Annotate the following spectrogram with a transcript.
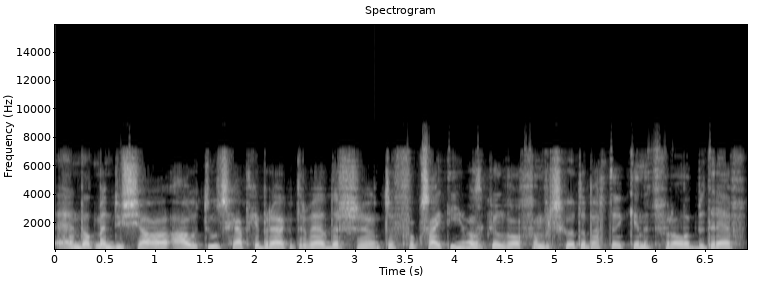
en dat men dus ja, oude tools gaat gebruiken, terwijl er ja, de Fox IT was ik wel wat van verschoten, Bart. Ik ken het vooral het bedrijf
